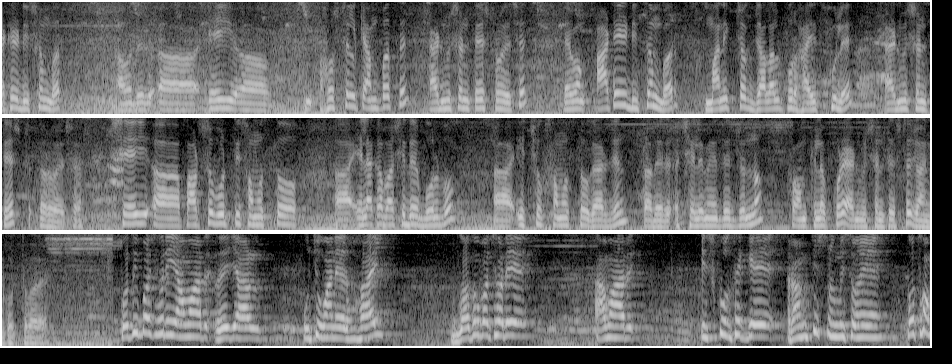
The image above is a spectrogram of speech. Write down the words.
একই ডিসেম্বর আমাদের এই হোস্টেল ক্যাম্পাসে অ্যাডমিশন টেস্ট রয়েছে এবং আটই ডিসেম্বর মানিকচক জালালপুর হাই স্কুলে অ্যাডমিশন টেস্ট রয়েছে। সেই পার্শ্ববর্তী সমস্ত এলাকাবাসীদের বলব ইচ্ছুক সমস্ত গার্জেন তাদের ছেলে মেয়েদের জন্য ফর্ম ফিল আপ করে অ্যাডমিশন টেস্টে জয়েন করতে পারে। প্রতি বছরই আমার রেজাল্ট উঁচু মানের হয়। গত বছরে আমার স্কুল থেকে রামকৃষ্ণ মিশনে প্রথম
